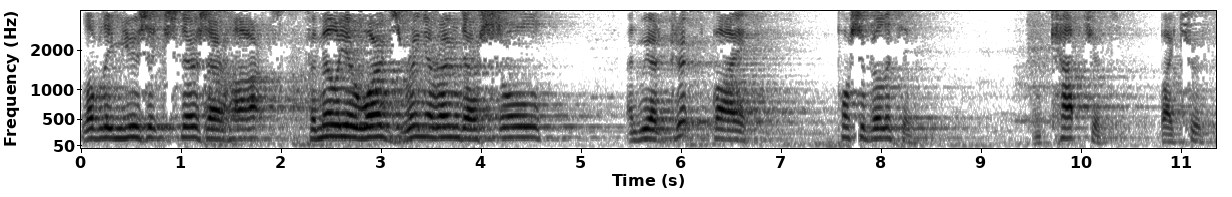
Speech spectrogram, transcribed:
lovely music stirs our heart, familiar words ring around our soul, and we are gripped by possibility and captured by truth.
